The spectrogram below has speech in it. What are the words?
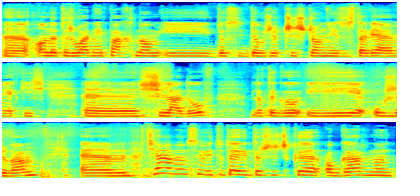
e, one też ładnie pachną i dosyć dobrze czyszczą, nie zostawiają jakichś e, śladów dlatego i je używam. Em, chciałabym sobie tutaj troszeczkę ogarnąć,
